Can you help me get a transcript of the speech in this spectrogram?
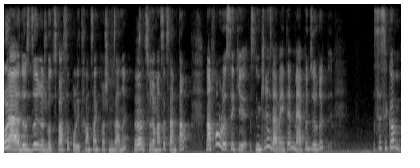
Ouais. Là, elle doit se dire, je vais-tu faire ça pour les 35 prochaines années? Ah. C'est vraiment ça que ça me tente? Dans le fond, là, c'est que c'est une crise de la vingtaine, mais elle peut durer. Ça, c'est comme.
